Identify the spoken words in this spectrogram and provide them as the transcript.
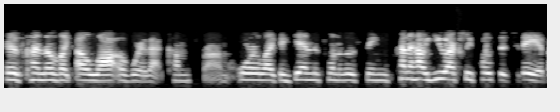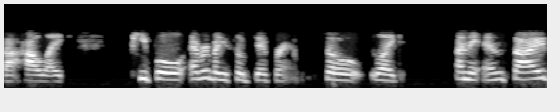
It's kind of like a lot of where that comes from. Or like again, it's one of those things kind of how you actually posted today about how like people everybody's so different. So like on the inside,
